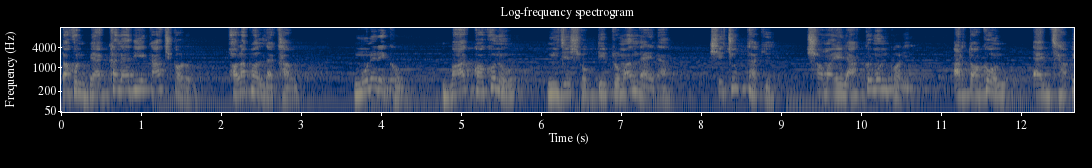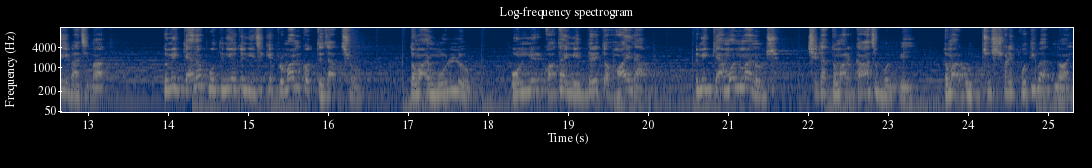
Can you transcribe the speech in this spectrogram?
তখন ব্যাখ্যা না দিয়ে কাজ করো, ফলাফল দেখাও। মনে রেখো, বাঘ কখনো নিজের শক্তির প্রমাণ দেয় না। সে চুপ থাকে সময় এলে আক্রমণ করে। আর তখন এক ঝাঁপেই বাজিমাত তুমি কেন প্রতিনিয়ত নিজেকে প্রমাণ করতে যাচ্ছ? তোমার মূল্য অন্যের কথায় নির্ধারিত হয় না। তুমি কেমন মানুষ সেটা তোমার কাজ বলবে, তোমার উচ্চস্বরে প্রতিবাদ নয়।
